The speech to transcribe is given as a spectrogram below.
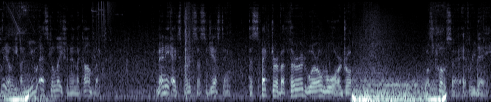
Clearly, a new escalation in the conflict. Many experts are suggesting the specter of a third world war draws closer every day.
